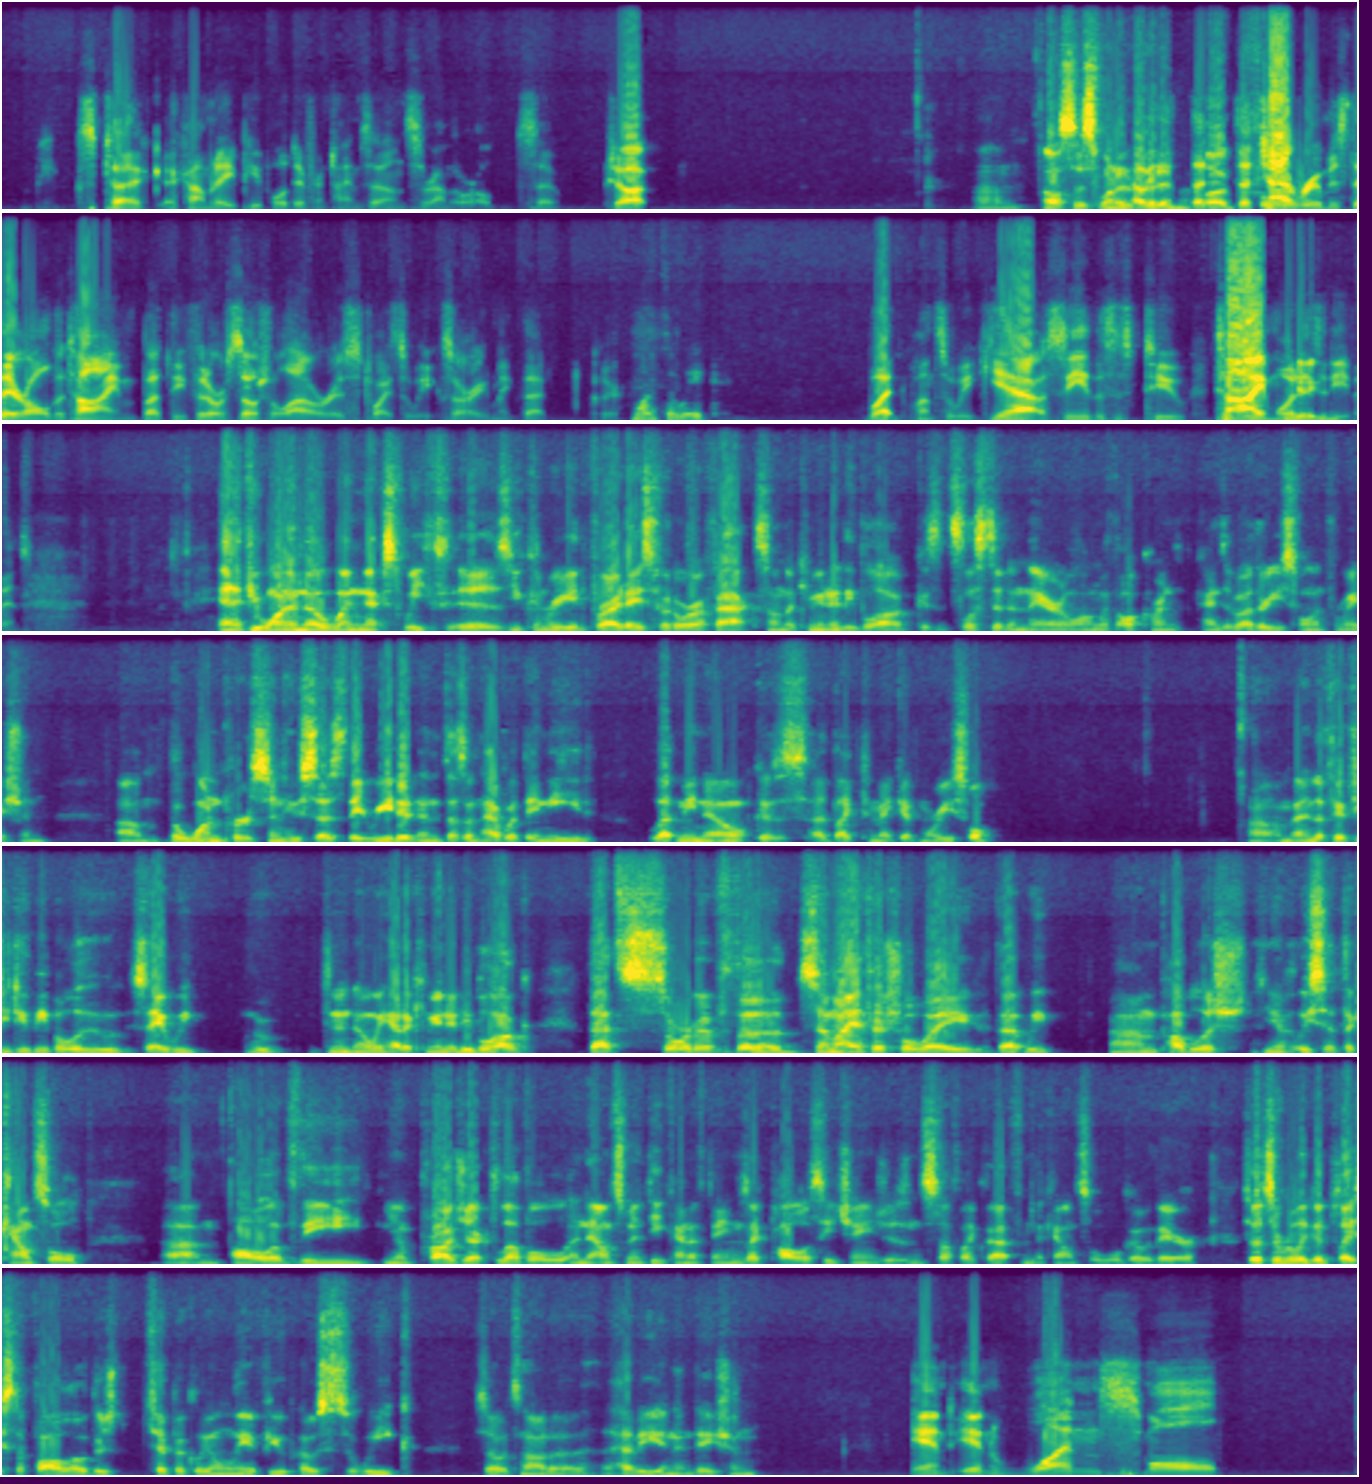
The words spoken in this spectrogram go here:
to accommodate people at different time zones around the world. So show up. Um, also, just wanted to oh, put the, in the, the for... chat room is there all the time, but the Fedora social hour is twice a week. Sorry, make that clear. Once a week. What? Once a week? Yeah. See, this is two time. What is it even? And if you want to know when next week is, you can read Friday's Fedora Facts on the community blog because it's listed in there along with all kinds of other useful information. Um, the one person who says they read it and doesn't have what they need let me know because I'd like to make it more useful. Um, and the 52 people who say we who didn't know we had a community blog, that's sort of the semi-official way that we um, publish, you know, at least at the council, um, all of the you know project level announcementy kind of things like policy changes and stuff like that from the council will go there. So it's a really good place to follow. There's typically only a few posts a week, so it's not a, a heavy inundation. And in one small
